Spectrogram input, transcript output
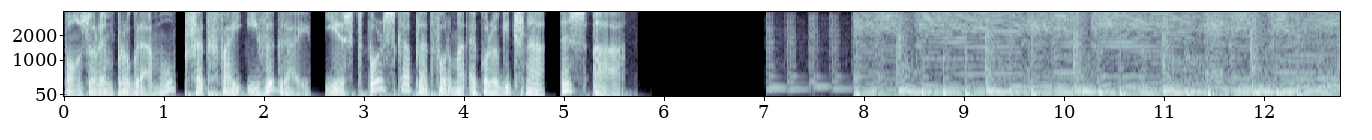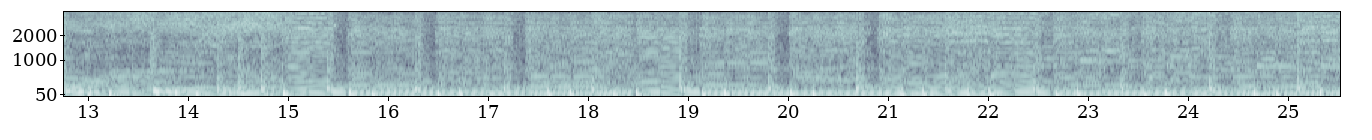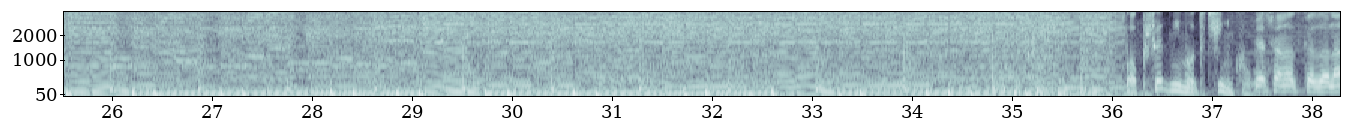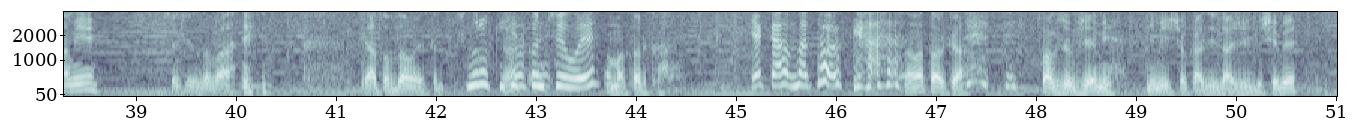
Sponsorem programu Przetrwaj i Wygraj jest Polska Platforma Ekologiczna SA. Poprzednim odcinku Pierwsza noc za nami, w sensie za wami. Ja to w domu jestem. Sznurówki się skończyły. Amatorka. Jaka amatorka. Amatorka. Pogrzeb w ziemi. Nie mieliście okazji zajrzeć do siebie,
